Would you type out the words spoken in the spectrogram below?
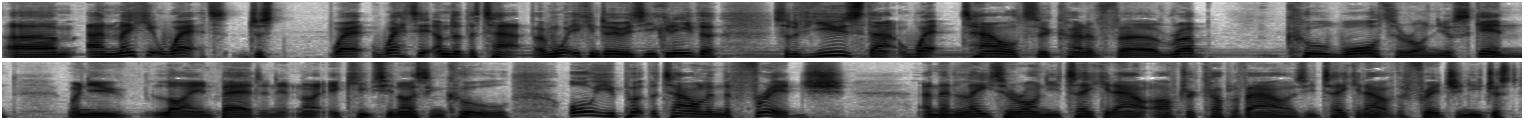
Um, and make it wet. Just wet, wet it under the tap. And what you can do is you can either sort of use that wet towel to kind of uh, rub cool water on your skin when you lie in bed and it, it keeps you nice and cool, or you put the towel in the fridge and then later on you take it out after a couple of hours. You take it out of the fridge and you just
